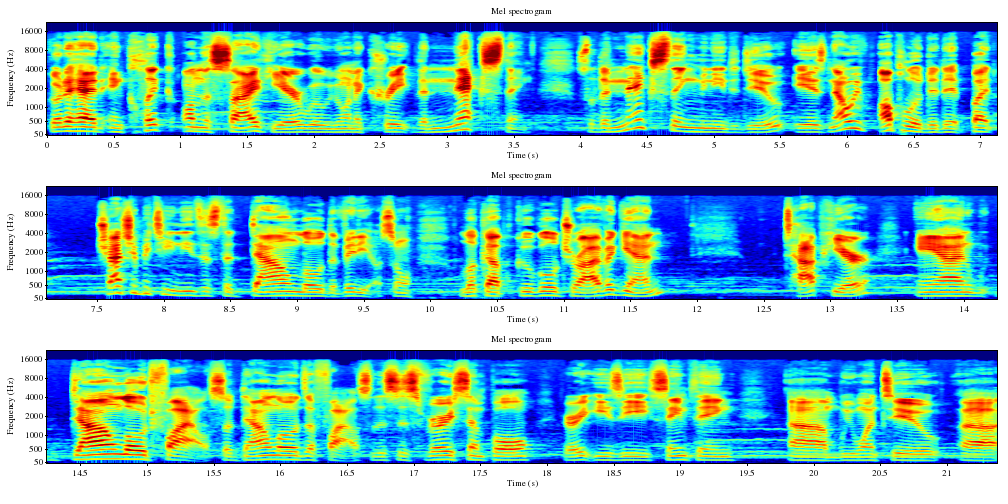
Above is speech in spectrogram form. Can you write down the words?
go ahead and click on the side here where we want to create the next thing. So the next thing we need to do is now we've uploaded it, but ChatGPT needs us to download the video. So look up Google Drive again, tap here, and download file. So downloads a file. So this is very simple, very easy. Same thing. Um, we want to, uh,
